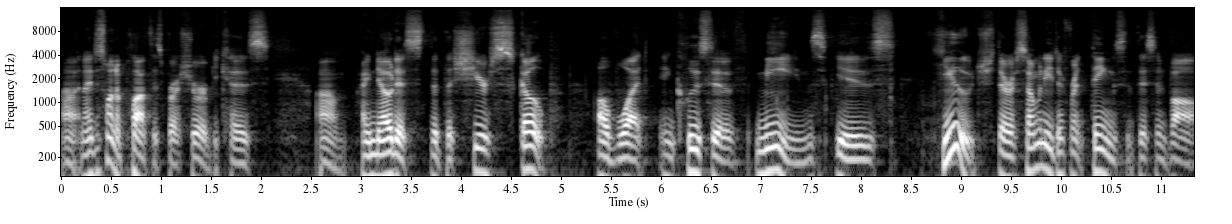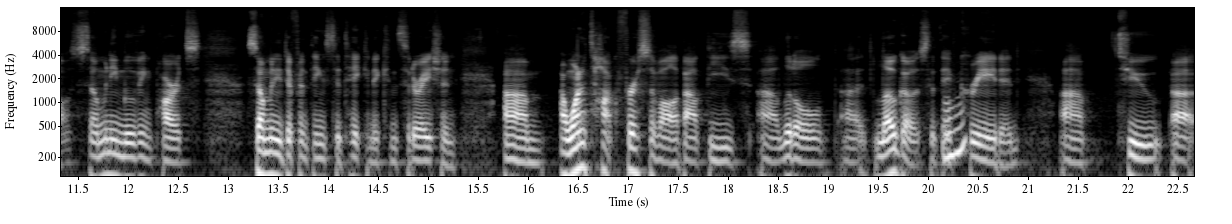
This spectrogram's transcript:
Uh, and I just want to pull out this brochure because um, I noticed that the sheer scope of what inclusive means is huge. There are so many different things that this involves, so many moving parts, so many different things to take into consideration. Um, I want to talk first of all about these uh, little uh, logos that they've created uh, to uh,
